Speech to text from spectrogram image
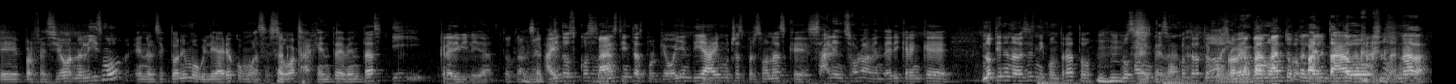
Eh, profesionalismo en el sector inmobiliario como asesor, agente de ventas y credibilidad. Totalmente. Hay dos cosas distintas porque hoy en día hay muchas personas que salen solo a vender y creen que no tienen a veces ni contrato, no saben qué es un contrato de no, no, nada,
